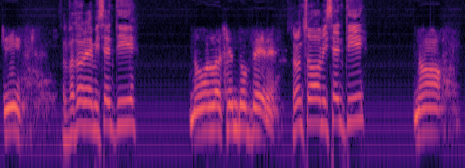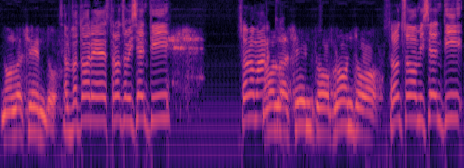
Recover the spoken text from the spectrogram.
Sì. Salvatore, mi senti? Non la sento bene. Stronzo, mi senti? No, non la sento. Salvatore, Stronzo, mi senti? Sono Marco. Non la sento, pronto? Stronzo, mi senti?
